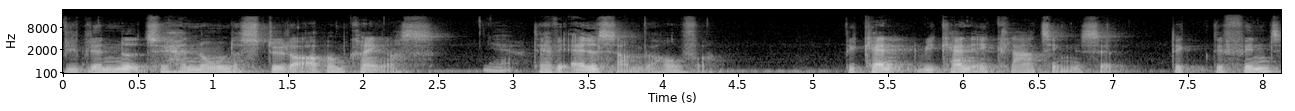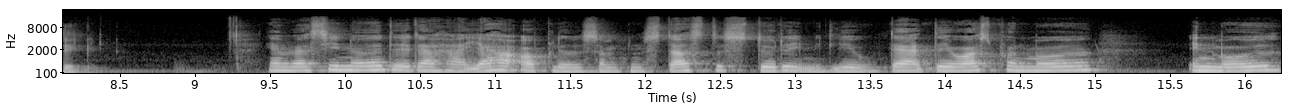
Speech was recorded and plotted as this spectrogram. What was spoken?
vi bliver nødt til at have nogen, der støtter op omkring os. ja. Det har vi alle sammen behov for. Vi kan, vi kan ikke klare tingene selv. Det, det findes ikke. Jeg vil også sige noget af det, der har, jeg har oplevet som den største støtte i mit liv. Det er, det er jo også på en måde, en måde,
